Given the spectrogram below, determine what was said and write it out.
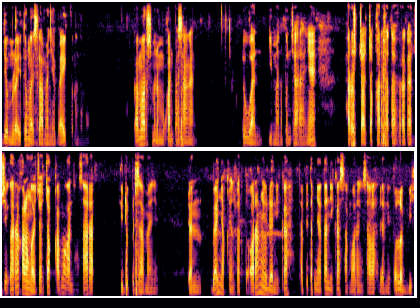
jomblo itu nggak selamanya baik teman-teman. Kamu harus menemukan pasangan duan gimana pun caranya harus cocok harus satu frekuensi. Karena kalau nggak cocok kamu akan sengsara hidup bersamanya. Dan banyak yang seperti orang yang udah nikah tapi ternyata nikah sama orang yang salah dan itu lebih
